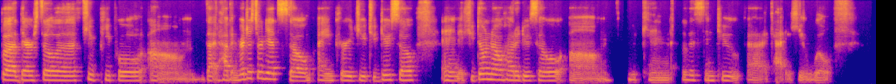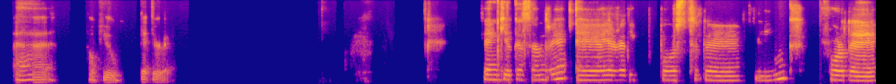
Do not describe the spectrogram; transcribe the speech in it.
but there are still a few people um, that haven't registered yet, so I encourage you to do so. And if you don't know how to do so, um, you can listen to uh, Katie, who will uh, help you get through it. Thank you, Cassandra. Uh, I already posted the link for the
